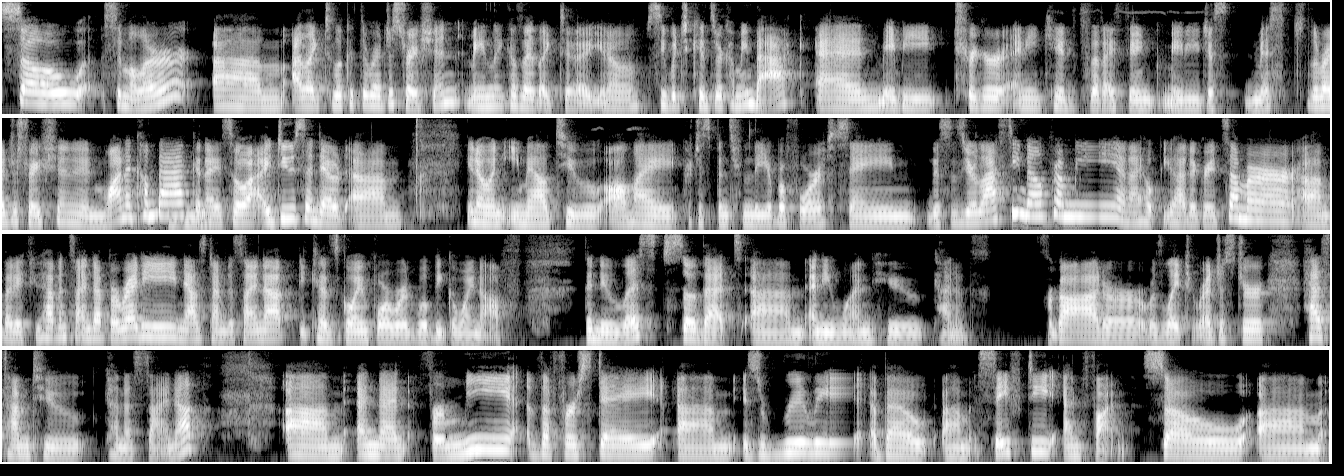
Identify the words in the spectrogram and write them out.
So similar. Um, I like to look at the registration mainly because I like to, you know, see which kids are coming back and maybe trigger any kids that I think maybe just missed the registration and want to come back. And I so I do send out, um, you know, an email to all my participants from the year before saying this is your last email from me, and I hope you had a great summer. Um, but if you haven't signed up already, now's time to sign up because going forward we'll be going off the new list so that um, anyone who kind of forgot or was late to register has time to kind of sign up. Um, and then for me, the first day um, is really about um, safety and fun. So, um,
